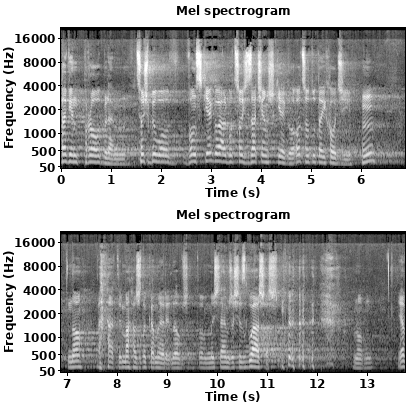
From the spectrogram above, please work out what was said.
pewien problem. Coś było wąskiego albo coś za ciężkiego. O co tutaj chodzi? Hmm? No, a ty machasz do kamery, dobrze. To myślałem, że się zgłaszasz. no, ja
